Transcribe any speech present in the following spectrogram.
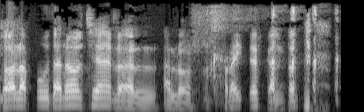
toda la puta noche a, a los frailes cantando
